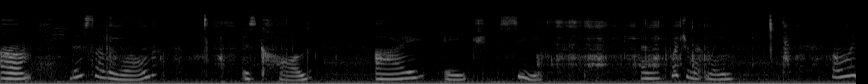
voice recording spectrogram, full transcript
Um, this other world is called IHC. And unfortunately, only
